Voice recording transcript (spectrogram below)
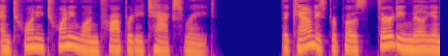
and 2021 property tax rate. The county's proposed $30 million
